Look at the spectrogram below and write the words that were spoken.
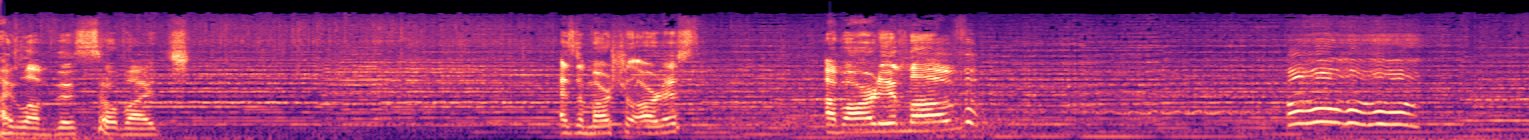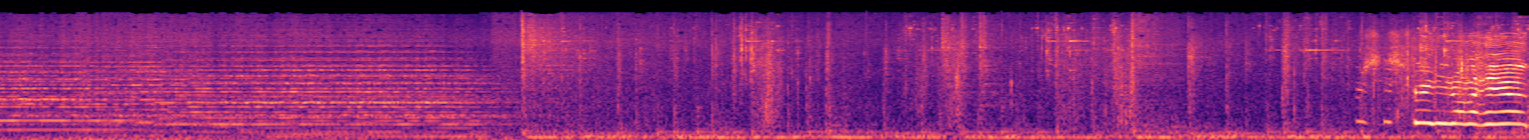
I love this so much. As a martial artist, I'm already in love. Oh. She's training on a hand.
